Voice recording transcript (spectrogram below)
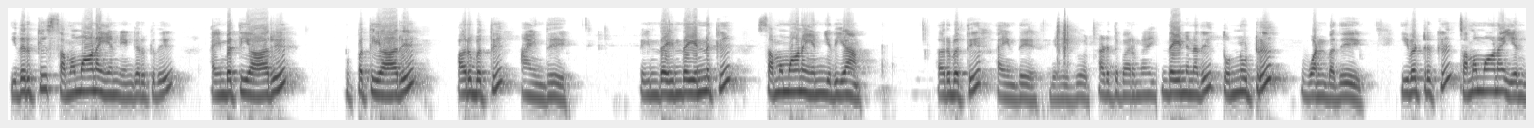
இதற்கு சமமான எண் எங்கே இருக்குது? ஐம்பத்தி ஆறு முப்பத்தி ஆறு அறுபத்து ஐந்து. இந்த இந்த எண்ணுக்கு சமமான எண் எதியா? அறுபத்து ஐந்து. வெரி குட் அடுத்து பாருங்க. இந்த எண் என்னது? தொண்ணூற்று ஒன்பது. இவற்றுக்கு சமமான எண்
